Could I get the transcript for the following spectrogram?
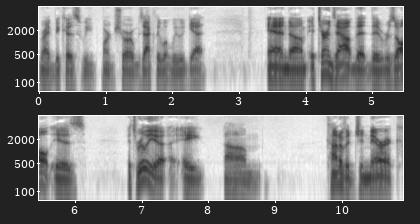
right? Because we weren't sure exactly what we would get. And um, it turns out that the result is it's really a, a um, kind of a generic.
